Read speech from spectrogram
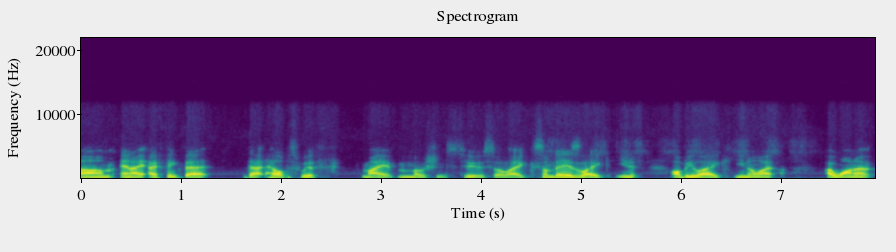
um, and I, I think that that helps with my emotions too. So like some days, like you know, I'll be like, you know what? I wanna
